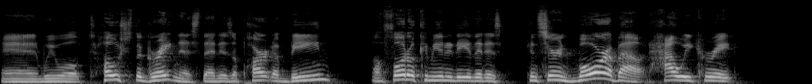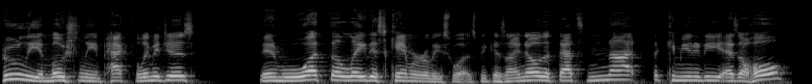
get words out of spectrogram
and we will toast the greatness that is a part of being a photo community that is concerned more about how we create truly emotionally impactful images than what the latest camera release was, because I know that that's not the community as a whole,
